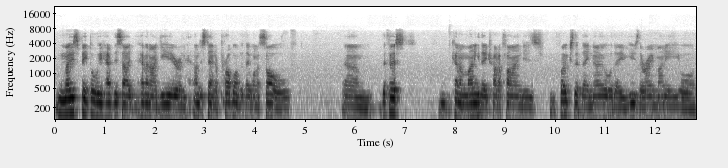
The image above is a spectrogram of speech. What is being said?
most people who have this have an idea and understand a problem that they want to solve um, the first kind of money they try to find is folks that they know or they use their own money or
